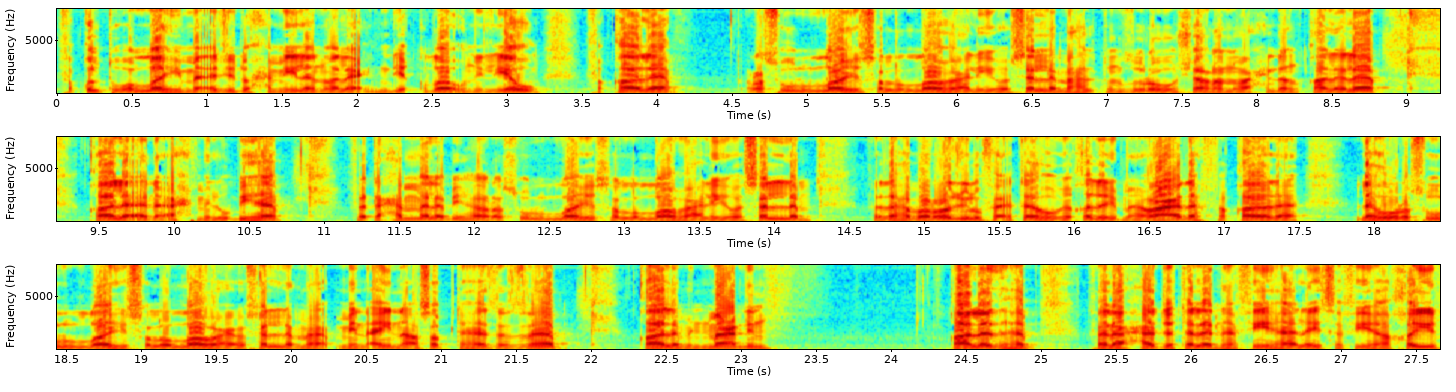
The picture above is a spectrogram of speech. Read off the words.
فقلت والله ما أجد حميلا ولا عندي قضاء اليوم. فقال رسول الله صلى الله عليه وسلم هل تنظره شهرا واحدا قال لا. قال أنا أحمل بها. فتحمل بها رسول الله صلى الله عليه وسلم. فذهب الرجل فأتاه بقدر ما وعده فقال له رسول الله صلى الله عليه وسلم من أين أصبت هذا الذهب؟ قال من معدن. قال اذهب فلا حاجة لنا فيها ليس فيها خير.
